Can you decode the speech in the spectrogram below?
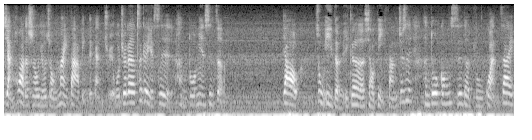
讲话的时候有种卖大饼的感觉。我觉得这个也是很多面试者要注意的一个小地方，就是很多公司的主管在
